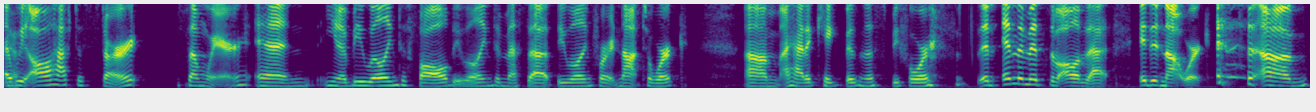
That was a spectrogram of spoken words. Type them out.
And we all have to start somewhere and, you know, be willing to fall, be willing to mess up, be willing for it not to work. Um, I had a cake business before. in, in the midst of all of that, it did not work. um,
